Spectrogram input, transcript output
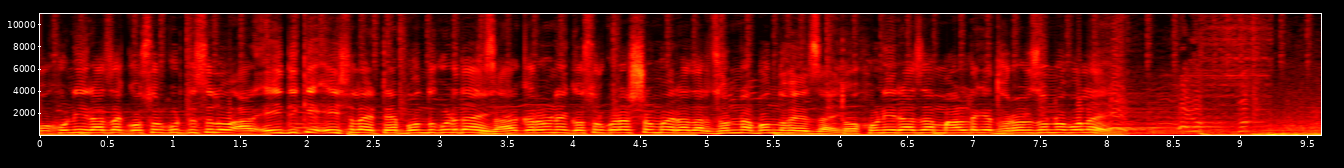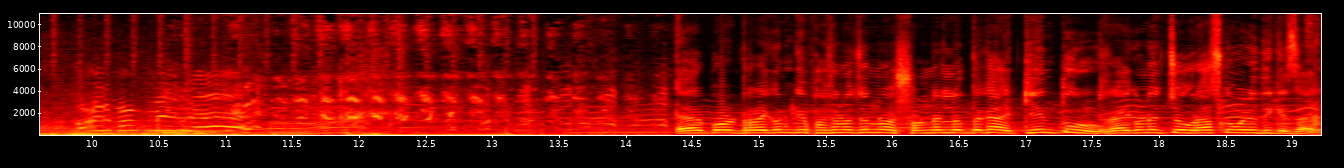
তখনই রাজা গোসল করতেছিল আর এইদিকে এই শালায় ট্যাপ বন্ধ করে দেয়। যার কারণে গোসল করার সময় রাজার ঝর্ণা বন্ধ হয়ে যায়। তখনই রাজা মালটাকে ধরার জন্য বলে এরপর ড্রাগনকে ফাঁসানোর জন্য স্বর্ণের লোভ দেখায় কিন্তু ড্রাগনের চোখ রাজকুমারের দিকে যায়।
